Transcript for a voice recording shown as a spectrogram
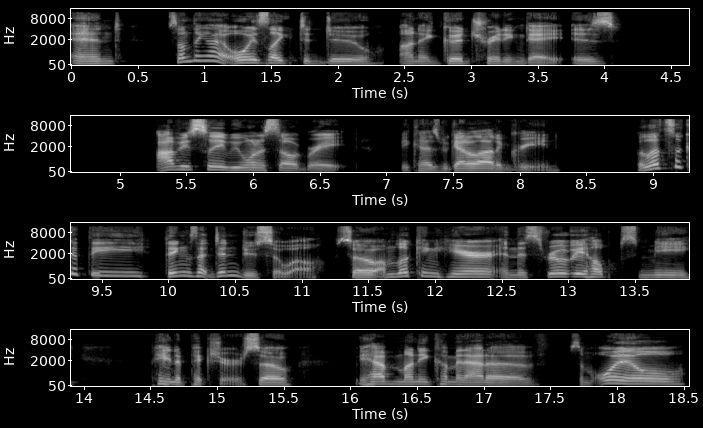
And something I always like to do on a good trading day is obviously we want to celebrate because we got a lot of green. But let's look at the things that didn't do so well. So I'm looking here, and this really helps me paint a picture. So we have money coming out of some oil,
